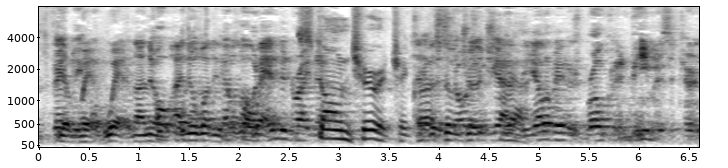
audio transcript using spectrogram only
family. where? Where? I know. I know what it oh, was. Oh, it Where? ended right now. Stone Church across. Stone Church? Yeah, Yeah. the elevator's broken in Bemis, it turns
